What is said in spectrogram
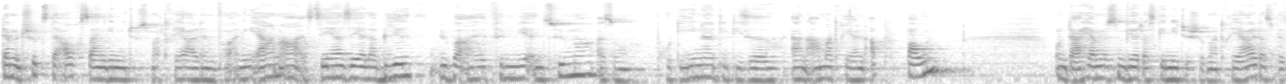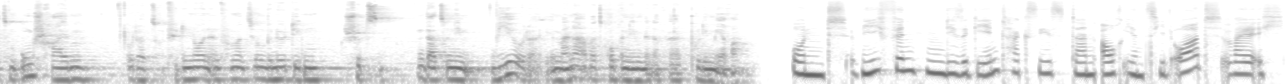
Damit schützt er auch sein genetisches Material, denn vor allen Dingen RNA ist sehr, sehr labil. Überall finden wir Enzyme, also Proteine, die diese RNA-Materialien abbauen. Und daher müssen wir das genetische Material, das wir zum Umschreiben oder für die neuen Informationen benötigen, schützen. Und dazu nehmen wir oder in meiner Arbeitsgruppe nehmen wir dafür halt Polymere. Und wie finden diese Gentaxis dann auch ihren Zielort? Weil ich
